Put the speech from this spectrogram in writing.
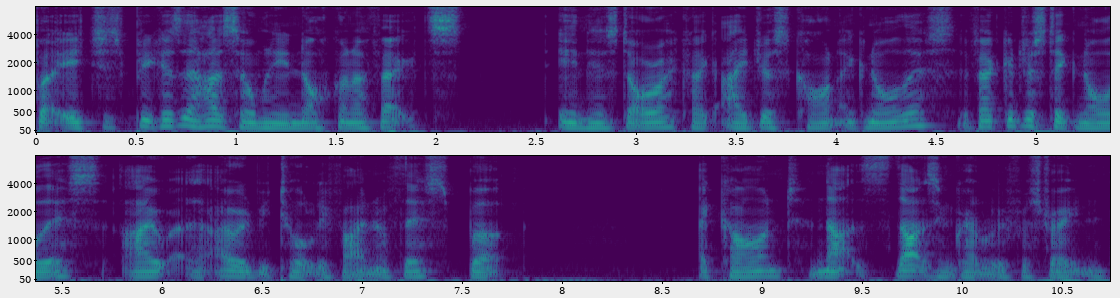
But it just because it has so many knock-on effects in historic, like I just can't ignore this. If I could just ignore this, I I would be totally fine with this, but I can't, and that's that's incredibly frustrating.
